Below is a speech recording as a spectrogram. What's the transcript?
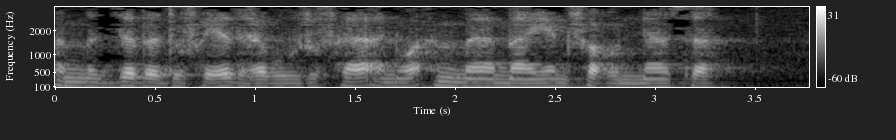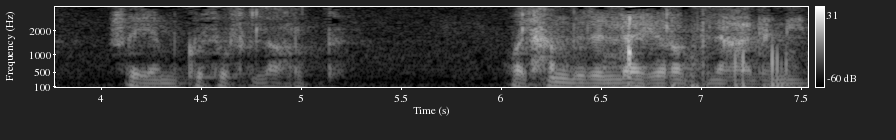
أما الزبد فيذهب جفاء وأما ما ينفع الناس فيمكث في الأرض. والحمد لله رب العالمين.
